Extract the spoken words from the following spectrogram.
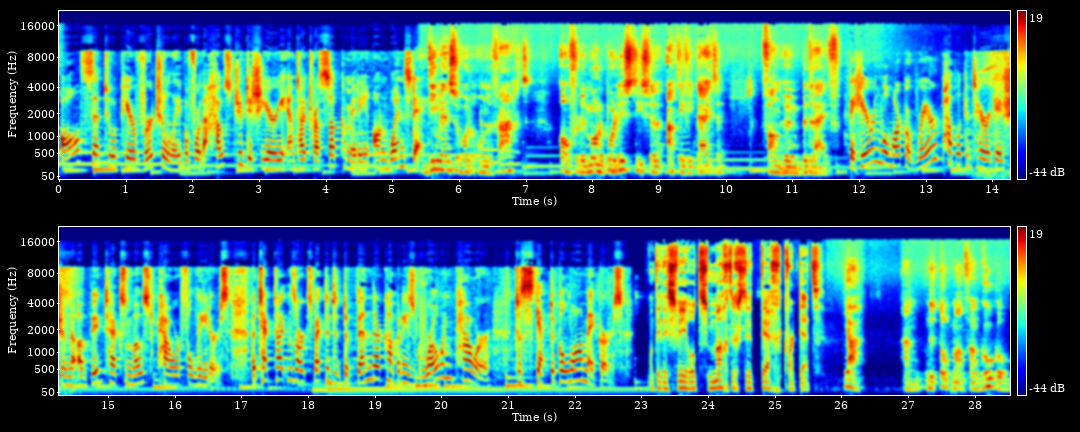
all set to appear virtually before the House Judiciary Antitrust Subcommittee on Wednesday. Die mensen worden ondervraagd over de monopolistische activiteiten van hun bedrijf. The hearing will mark a rare public interrogation of big tech's most powerful leaders. The tech titans are expected to defend their company's growing power to skeptical lawmakers. Want dit is werelds machtigste tech-kwartet. Ja, aan de topman van Google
